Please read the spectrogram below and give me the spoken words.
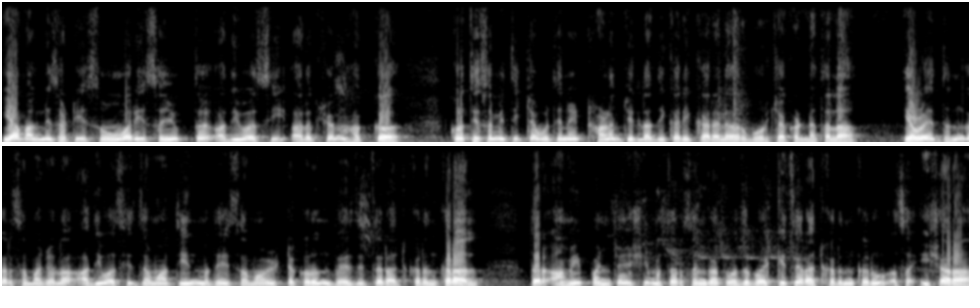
या मागणीसाठी सोमवारी संयुक्त आदिवासी आरक्षण हक्क कृती समितीच्या वतीने ठाणे जिल्हाधिकारी कार्यालयावर मोर्चा काढण्यात आला. यावेळी धनगर समाजाला आदिवासी जमातींमध्ये समाविष्ट करून बेरजेचं राजकारण कराल तर आम्ही पंच्याऐंशी मतदारसंघात वजबाकीचे राजकारण करू असा इशारा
